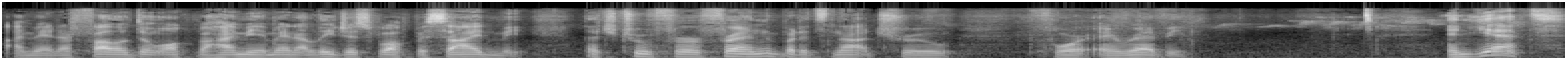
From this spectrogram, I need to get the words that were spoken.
I may not follow, don't walk behind me, I may not lead, just walk beside me. That's true for a friend, but it's not true for a Rebbe. And yet,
